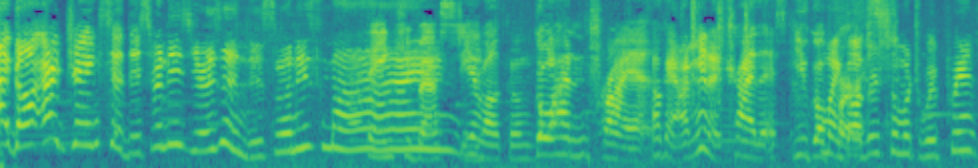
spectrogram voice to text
I got our drink, so this one is yours and this one is mine. Thank you, bestie. You're welcome. Go ahead and try it. Okay, I'm gonna try this. You go Oh my god, there's so much whipped cream.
